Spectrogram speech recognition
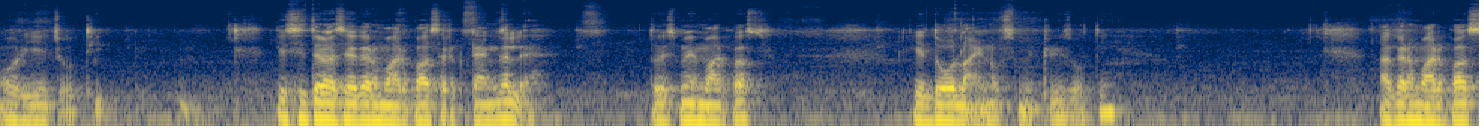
और ये चौथी। इसी तरह से अगर हमारे पास रेक्टेंगल है तो इसमें हमारे पास ये दो लाइन ऑफ़ सिमेट्रीज होती हैं। अगर हमारे पास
